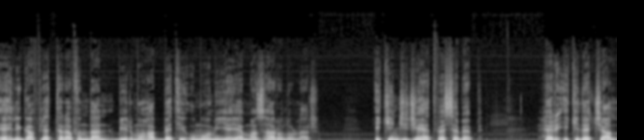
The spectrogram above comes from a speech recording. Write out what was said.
ehli gaflet tarafından bir muhabbeti umumiyeye mazhar olurlar. İkinci cihet ve sebep, her iki deccal,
